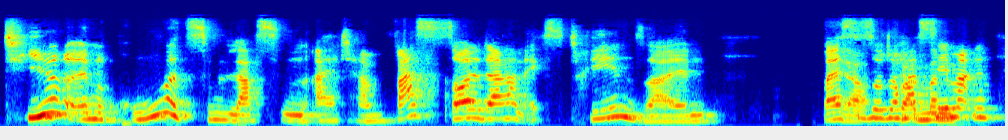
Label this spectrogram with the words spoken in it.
Tiere in Ruhe zu lassen, Alter? Was soll daran extrem sein? Weißt ja, du, so, du hast jemanden,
